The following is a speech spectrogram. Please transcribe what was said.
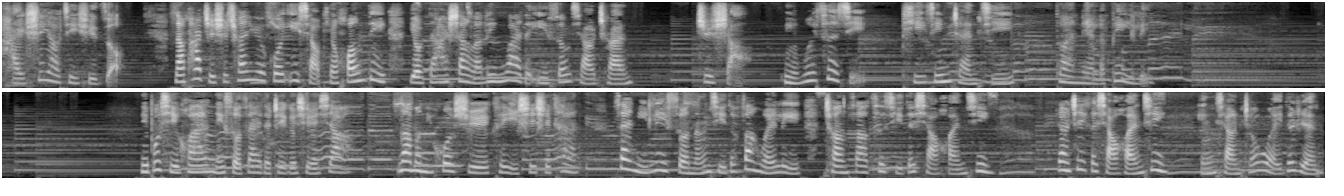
还是要继续走，哪怕只是穿越过一小片荒地，又搭上了另外的一艘小船。至少你为自己披荆斩棘，锻炼了臂力。你不喜欢你所在的这个学校，那么你或许可以试试看，在你力所能及的范围里，创造自己的小环境，让这个小环境影响周围的人。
